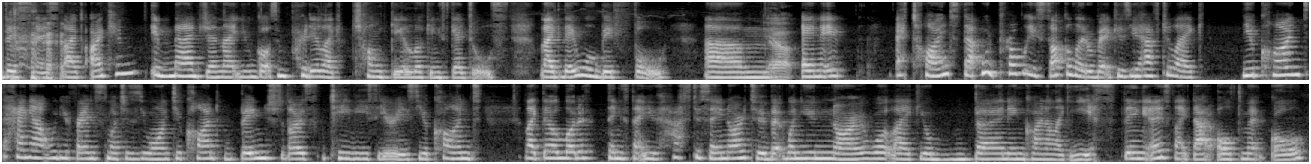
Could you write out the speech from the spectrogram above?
business like i can imagine that you've got some pretty like chunky looking schedules like they will be full um Yeah. and it at times that would probably suck a little bit because you have to like you can't hang out with your friends as much as you want you can't binge those tv series you can't like there are a lot of things that you have to say no to but when you know what like your burning kind of like yes thing is like that ultimate goal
